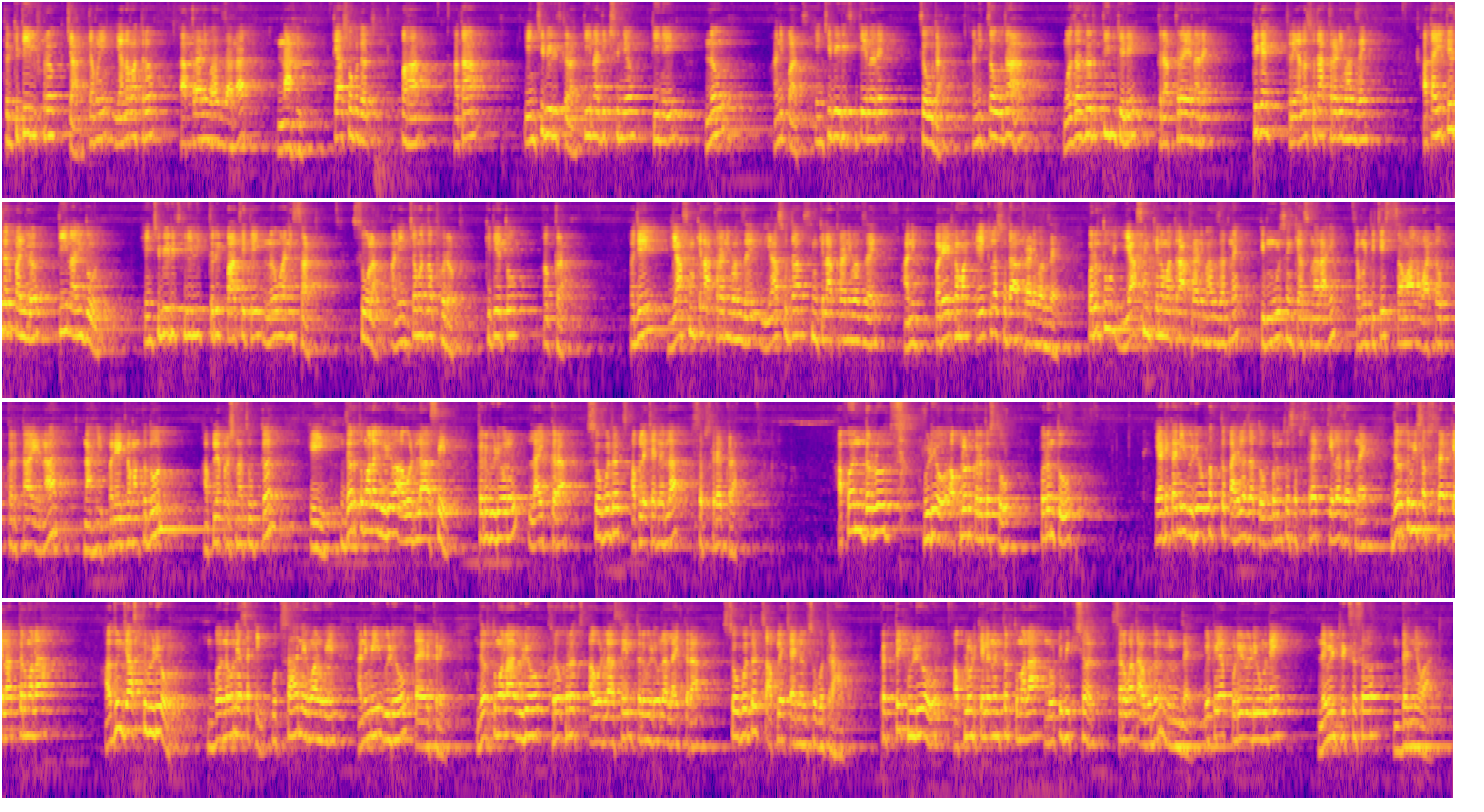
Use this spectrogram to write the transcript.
तर किती येईल फरक? चार. त्यामुळे याला मात्र अकराने भाग जाणार नाही. त्यासोबतच पहा आता यांची बेरीज करा. तीन अधिक शून्य तीन येईल नऊ आणि पाच. यांची बेरीज किती येणार आहे? चौदा. आणि चौदा वजा जर तीन केले तर अकरा येणार आहे. ठीक आहे? तर यालासुद्धा अकराने भाग जाईल. आता इथे जर पाहिलं तीन आणि दोन. यांची बेरीज केली तरी पाच येते. नऊ आणि सात. सोळा. आणि यांच्यामधला फरक किती येतो? अकरा. म्हणजे या संख्येला अकराने भाग जाईल. यासुद्धा संख्येला अकराने भाग जाईल. आणि पर्याय क्रमांक एकला सुद्धा अकराने भाग जाईल परंतु या संख्येला मात्र अकराने भाग जात नाही. ती मूळ संख्या असणार आहे. त्यामुळे तिचे समान वाटप करता येणार नाही. पर्याय क्रमांक दोन आपल्या प्रश्नाचं उत्तर येईल जर तुम्हाला व्हिडिओ आवडला असेल तर व्हिडिओला लाईक करा. सोबतच आपल्या चॅनलला सबस्क्राईब करा. आपण दररोज व्हिडिओ अपलोड करत असतो परंतु या ठिकाणी व्हिडिओ फक्त पाहिला जातो परंतु सबस्क्राईब केला जात नाही. जर तुम्ही सबस्क्राईब केला तर मला अजून जास्त व्हिडिओ बनवण्यासाठी उत्साह निर्माण होईल आणि मी व्हिडिओ तयार करेन. जर तुम्हाला व्हिडिओ खरोखरच आवडला असेल तर व्हिडिओला लाईक करा. सोबतच आपल्या चॅनलसोबत राहा. प्रत्येक व्हिडिओ अपलोड केल्यानंतर तुम्हाला नोटिफिकेशन सर्वात अगोदर मिळून जाईल. भेटूया पुढील व्हिडिओमध्ये. नवीन ट्रिक्ससह धन्यवाद.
